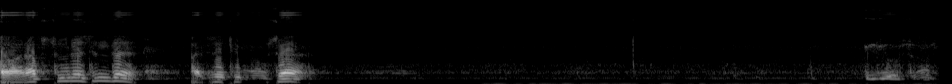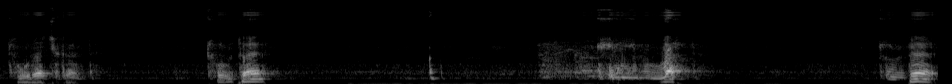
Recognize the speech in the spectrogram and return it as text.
Araf suresinde Hazreti Musa biliyorsunuz Tur'a çıkardı. Tur'da Kelimullah Tur'da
